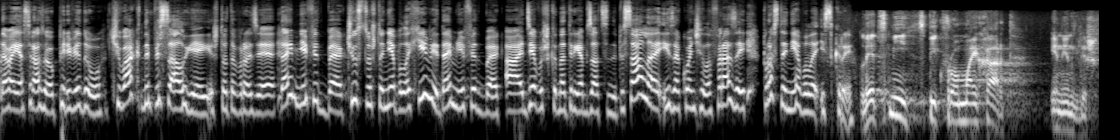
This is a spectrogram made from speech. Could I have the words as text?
Давай я сразу переведу. Чувак написал ей что-то вроде «Дай мне фидбэк. Чувствую, что не было химии, дай мне фидбэк». А девушка на три абзаца написала и закончила фразой «Просто не было искры». Let me speak from my heart in English.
